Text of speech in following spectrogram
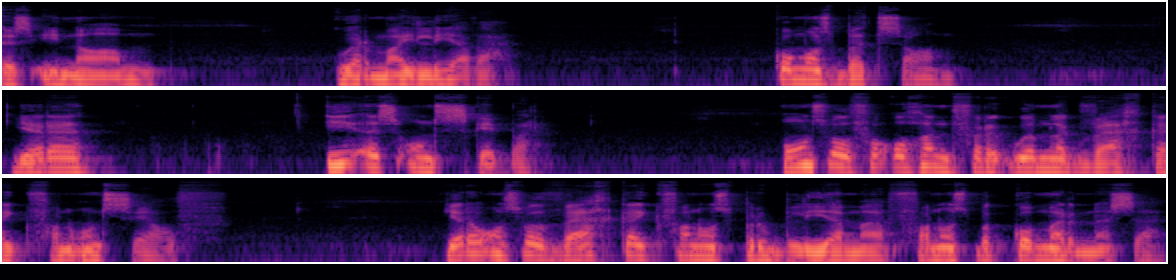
is u naam oor my lewe. Kom ons bid saam. Here, u is ons skepper. Ons wil ver oggend vir 'n oomblik wegkyk van onsself. Here, ons wil wegkyk van ons probleme, van ons bekommernisse.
